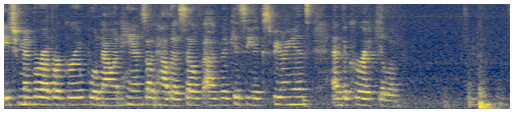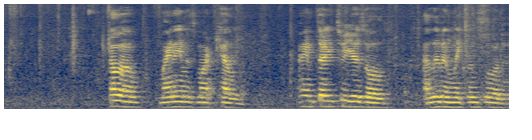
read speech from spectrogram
Each member of our group will now enhance on how the self-advocacy experience and the curriculum. Hello, my name is Mark Kelly. I am 32 years old. I live in Lakeland, Florida.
